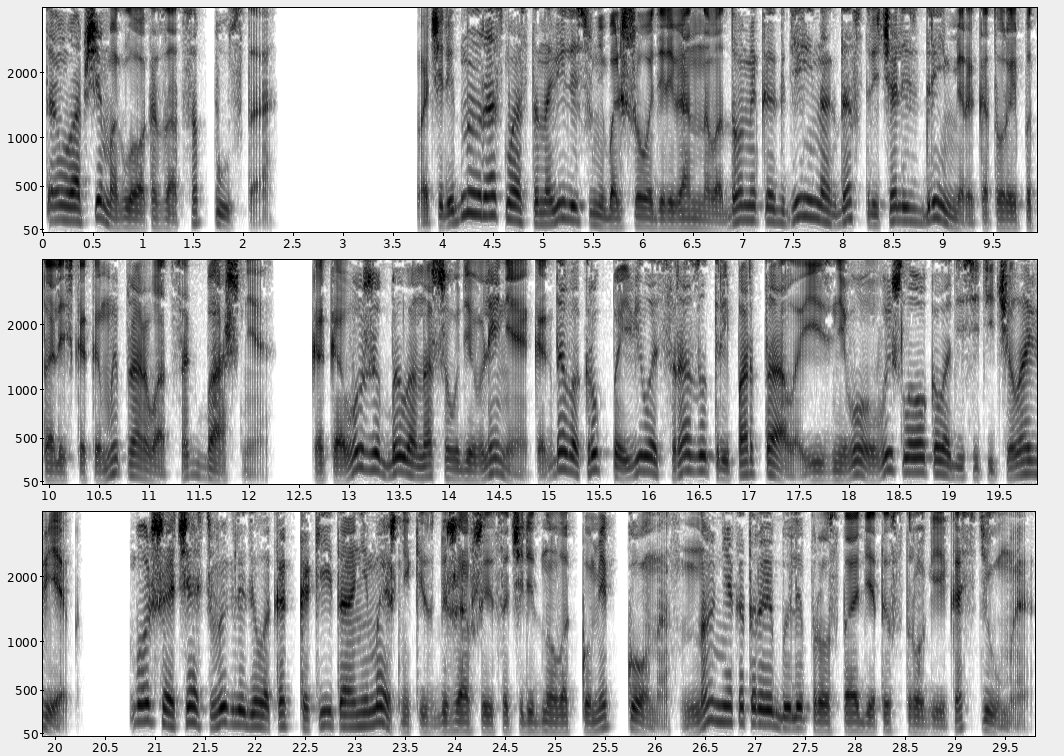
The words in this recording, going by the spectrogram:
Там вообще могло оказаться пусто. В очередной раз мы остановились у небольшого деревянного домика, где иногда встречались дриммеры, которые пытались, как и мы, прорваться к башне. Каково же было наше удивление, когда вокруг появилось сразу три портала, и из него вышло около десяти человек. Большая часть выглядела как какие-то анимешники, сбежавшие с очередного комик-кона, но некоторые были просто одеты в строгие костюмы.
